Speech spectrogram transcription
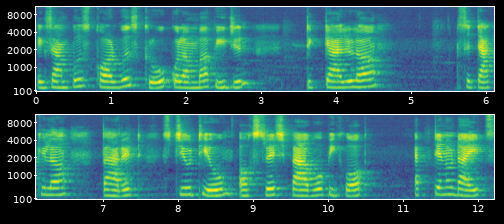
Examples corvus crow columba pigeon ticalula psittacula parrot struthio ostrich pavo peacock aptenodytes,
